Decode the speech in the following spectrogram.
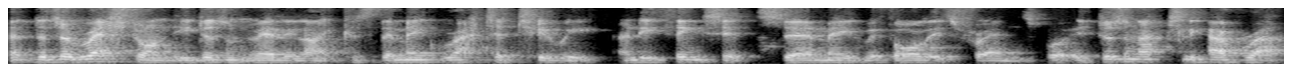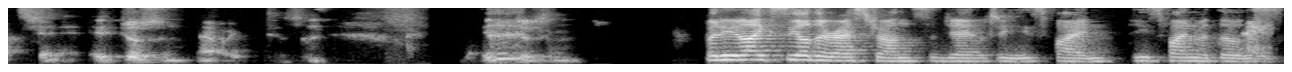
There's a restaurant he doesn't really like because they make ratatouille, and he thinks it's uh, made with all his friends, but it doesn't actually have rats in it. It doesn't. No, it doesn't. It doesn't. but he likes the other restaurants in JLT. He's fine. He's fine with those.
